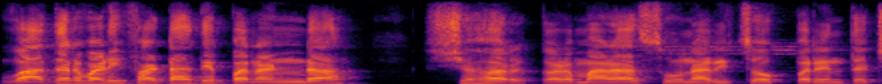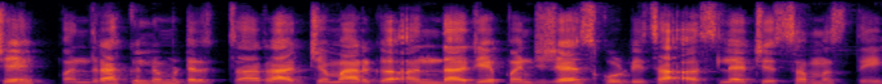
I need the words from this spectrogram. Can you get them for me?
वादरवाडी फाटा ते परांडा शहर कळमाळा सोनारी चौक पर्यंतचे पंधरा किलोमीटरचा राज्यमार्ग अंदाजे पंचेचाळीस कोटीचा असल्याचे समजते.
